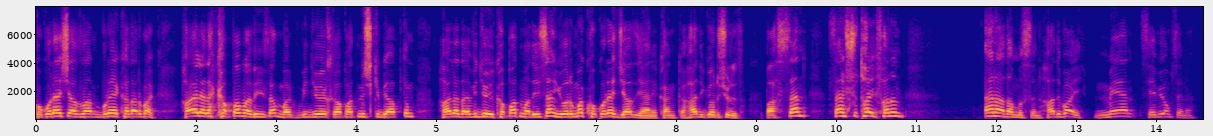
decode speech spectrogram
Kokoreç yaz lan buraya kadar bak. Hala da kapamadıysan bak videoyu kapatmış gibi yaptım. Hala da videoyu kapatmadıysan yoruma kokoreç yaz yani kanka. Hadi görüşürüz. Bak sen sen şu tayfanın en adamısın. Hadi bay. Man seviyorum seni.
